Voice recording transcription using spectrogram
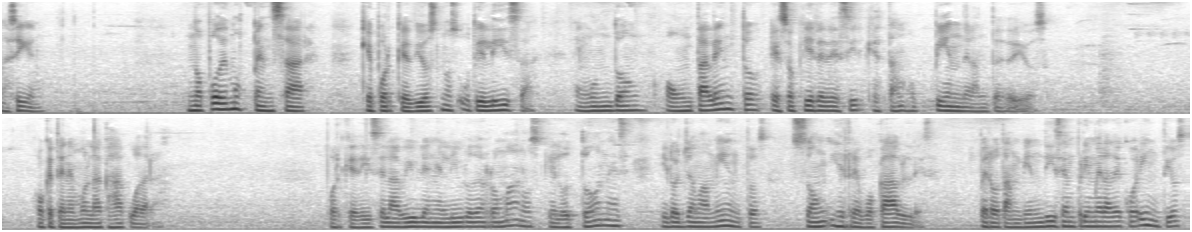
¿Me siguen? No podemos pensar que porque Dios nos utiliza en un don o un talento, eso quiere decir que estamos bien delante de Dios. O que tenemos la caja cuadrada. Porque dice la Biblia en el libro de Romanos que los dones y los llamamientos son irrevocables. Pero también dice en Primera de Corintios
